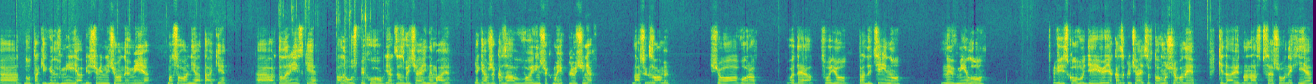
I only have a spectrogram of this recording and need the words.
е, ну так як він вміє, а більше він нічого не вміє. Масовані атаки е, артилерійські, але успіху, як зазвичай, немає. Як я вже казав в інших моїх включеннях, наших з вами, що ворог веде свою традиційну, невмілу військову дію, яка заключається в тому, що вони кидають на нас все, що у них є.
